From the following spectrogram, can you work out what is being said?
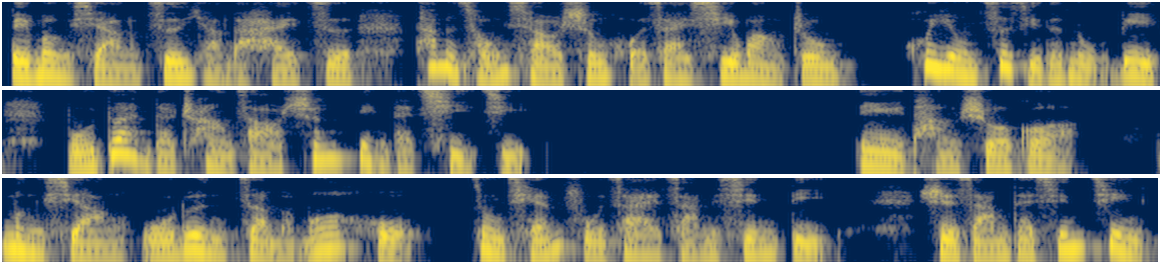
被梦想滋养的孩子，他们从小生活在希望中，会用自己的努力不断的创造生命的奇迹。林语堂说过：“梦想无论怎么模糊，总潜伏在咱们心底。”使咱们的心境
